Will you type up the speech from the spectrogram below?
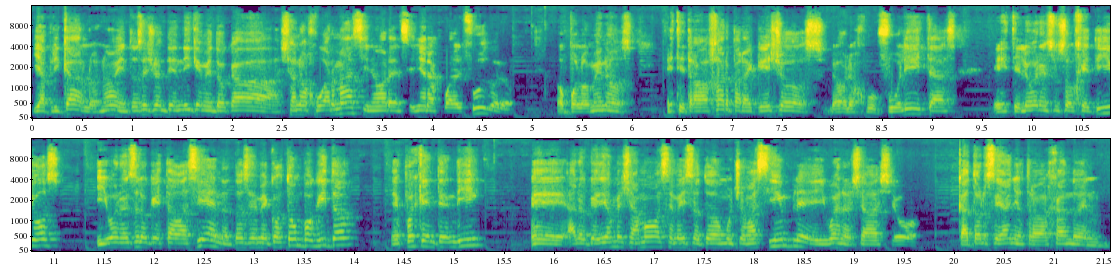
y aplicarlos, ¿no? Y entonces yo entendí que me tocaba ya no jugar más, sino ahora enseñar a jugar al fútbol o, por lo menos este, trabajar para que ellos, los, los futbolistas, este, logren sus objetivos. Y bueno, eso es lo que estaba haciendo. Entonces me costó un poquito, después que entendí eh, a lo que Dios me llamó se me hizo todo mucho más simple y bueno, ya llevo 14 años trabajando en,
